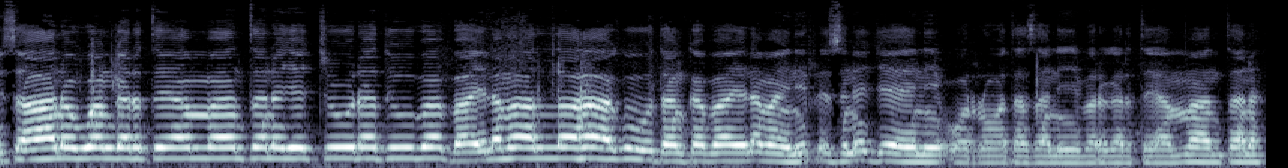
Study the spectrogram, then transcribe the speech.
isaanowwan gartee ammaan tana jechuudha duuba baay'ilama allahaa guutan ka baay'ilama hin hir'isne jeeni warroota sanii bargartee ammaan tana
